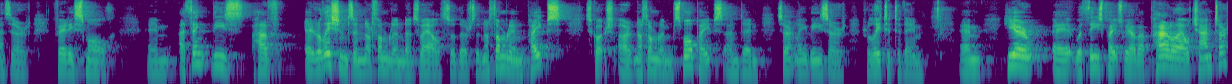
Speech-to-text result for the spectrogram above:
as they're very small. Um, I think these have uh, relations in Northumberland as well. So there's the Northumbrian pipes, Scottish or Northumbrian small pipes, and um, certainly these are related to them. Um, here uh, with these pipes we have a parallel chanter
